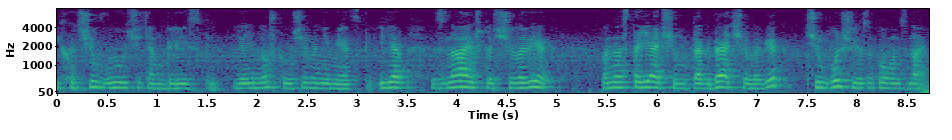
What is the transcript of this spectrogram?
и хочу выучить английский. Я немножко учила немецкий. И я знаю, что человек по-настоящему тогда человек, чем больше языков он знает.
